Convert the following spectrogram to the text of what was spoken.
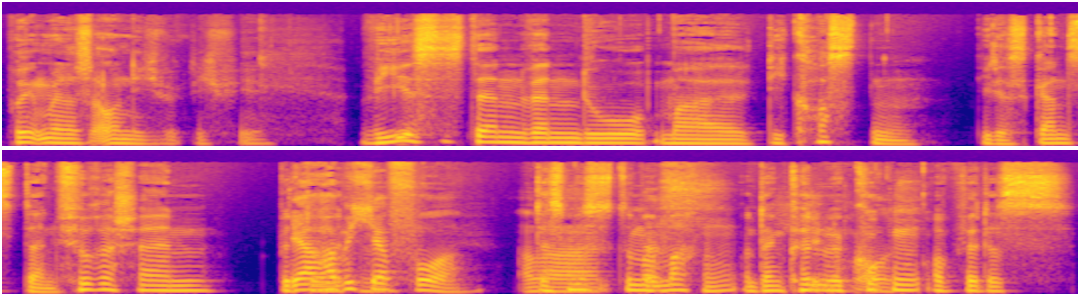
bringt mir das auch nicht wirklich viel. Wie ist es denn, wenn du mal die Kosten, die das Ganze, dein Führerschein bedeuten, ja, habe ich ja vor. Das müsstest du mal machen und dann können wir gucken, ob wir das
